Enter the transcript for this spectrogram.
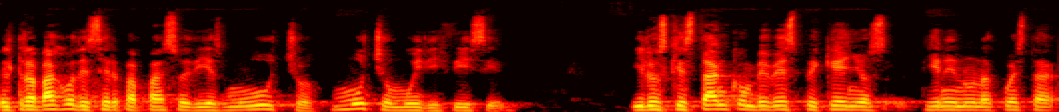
El trabajo de ser papá hoy día es mucho, mucho, muy difícil. Y los que están con bebés pequeños tienen una cuesta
